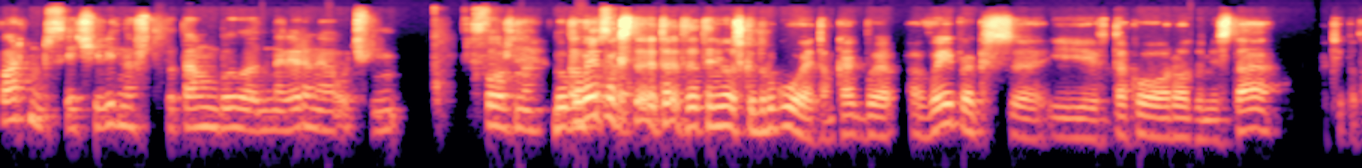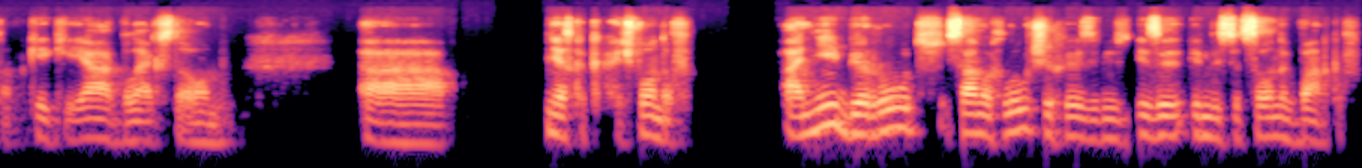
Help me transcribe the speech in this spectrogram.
Partners, и очевидно, что там было, наверное, очень сложно. Ну, в Apex это, это, это немножко другое. Там как бы в Apex и в такого рода места, типа там KKR, Blackstone, а, несколько хедж-фондов, они берут самых лучших из, из инвестиционных банков.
